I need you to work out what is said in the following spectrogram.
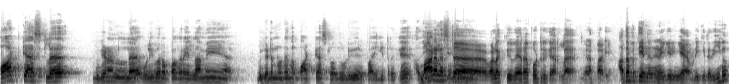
பாட்காஸ்ட்ல விகடன்ல ஒளிபரப்பாகிற எல்லாமே விகடனோட அந்த பாட்காஸ்ட்ல வந்து ஒளிபரப்பாகிட்டு இருக்கு. அது மான இன்னைக்கு நஷ்ட வழக்கு வேற போட்டிருக்காருல்ல எடப்பாடி. அதை பத்தி என்ன நினைக்கிறீங்க அப்படிங்கிறதையும்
